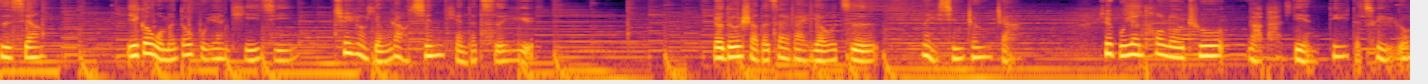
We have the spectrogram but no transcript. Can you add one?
思乡，一个我们都不愿提及，却又萦绕心田的词语。有多少的在外游子，内心挣扎，却不愿透露出哪怕点滴的脆弱。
